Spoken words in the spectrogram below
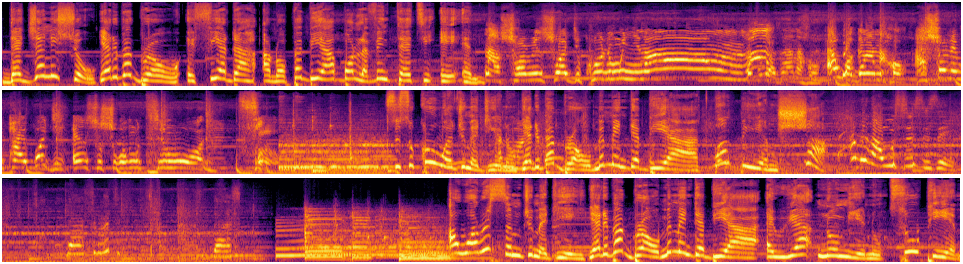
the journey show yɛde bɛbrɛ wo efiada anɔpa bi a bɔ 1130 am Na asɔre nso agye kuro no mu nyinaa. Ɛwɔ Ghana hɔ. Ɛwɔ Ghana hɔ. Asɔre mpaebɔ gye nso so wɔn tirim wɔ den. susukuruwa dwumadie no yɛde bɛbrɛ wo memenda bi a 1pm sharp Ade na wo sisi se awaresɛm dwumadie yi yɛde bɛbrɛ wo memenda biaa awia no mmienu 2 pm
